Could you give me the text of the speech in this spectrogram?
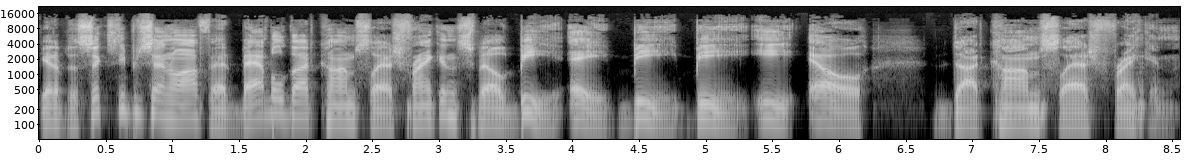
Get up to 60% off at babbel.com slash franken, spelled B-A-B-B-E-L dot com slash franken.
